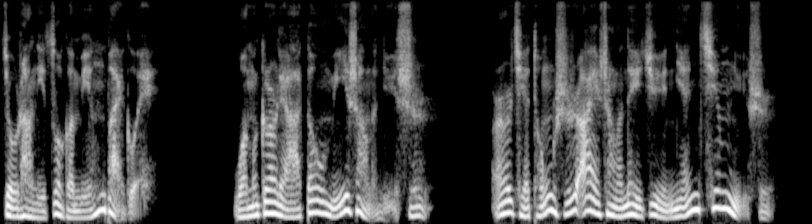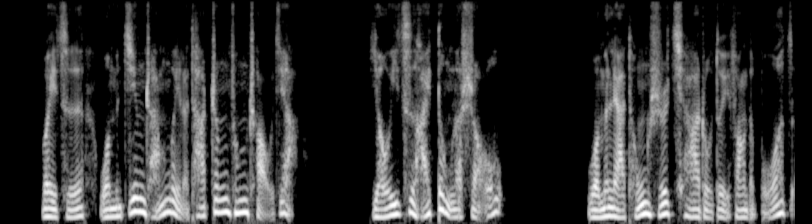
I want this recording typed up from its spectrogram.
就让你做个明白鬼。我们哥俩都迷上了女尸。”而且同时爱上了那具年轻女尸，为此我们经常为了他争风吵架，有一次还动了手。我们俩同时掐住对方的脖子。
